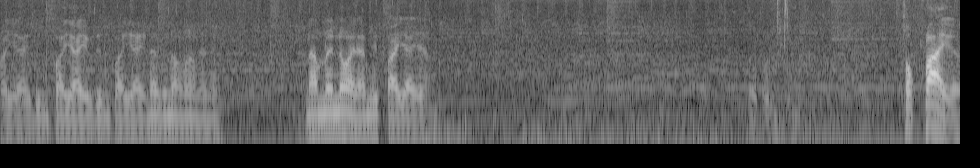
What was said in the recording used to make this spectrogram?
ลาใหญ่ดึงปลาใหญ่ดึงปลาใหญ่นะพี่น้องนั่นนี่น้ำน้อยๆนะมีปลาใหญ่อะไปคนตกปลายเหรอ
